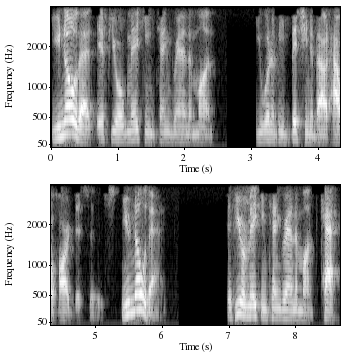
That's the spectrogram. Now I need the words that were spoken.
You know that if you're making 10 grand a month, you wouldn't be bitching about how hard this is. You know that. If you were making 10 grand a month, cash,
